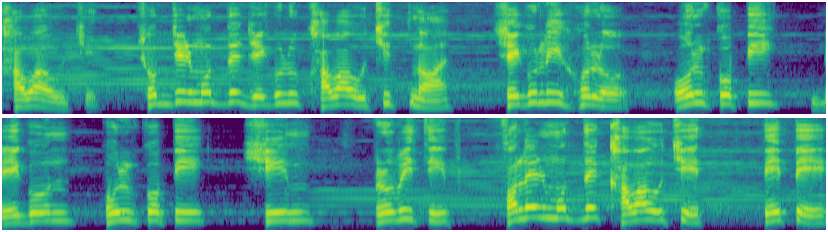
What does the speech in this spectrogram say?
খাওয়া উচিত। সবজির মধ্যে যেগুলো খাওয়া উচিত নয়, সেগুলি হলো ওলকপি, বেগুন, ফুলকপি, শিম প্রভৃতি ফলের মধ্যে খাওয়া উচিত পেঁপে,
